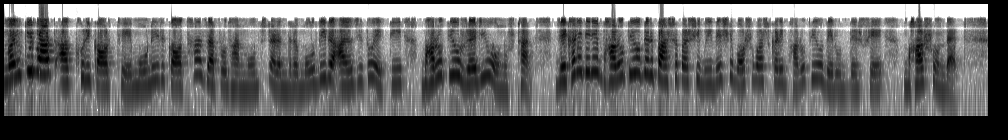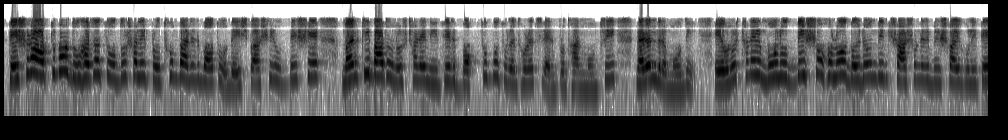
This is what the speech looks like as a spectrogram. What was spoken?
মন কি বাত আক্ষরিক অর্থে মনের কথা যা প্রধানমন্ত্রী নরেন্দ্র মোদীর আয়োজিত একটি ভারতীয় রেডিও অনুষ্ঠান, যেখানে তিনি ভারতীয়দের পাশাপাশি বিদেশে বসবাসকারী ভারতীয়দের উদ্দেশ্যে ভাষণ দেন। তেসরা অক্টোবর দু হাজার চোদ্দ সালে প্রথমবারের মতো দেশবাসীর উদ্দেশ্যে মন কি বাত অনুষ্ঠানে নিজের বক্তব্য তুলে ধরেছিলেন প্রধানমন্ত্রী নরেন্দ্র মোদী। এই অনুষ্ঠানের মূল উদ্দেশ্য হল দৈনন্দিন শাসনের বিষয়গুলিতে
